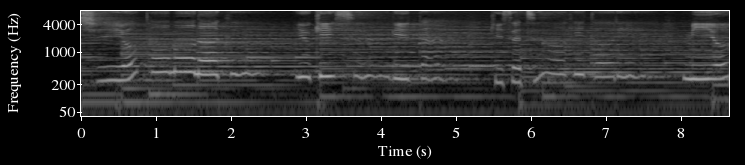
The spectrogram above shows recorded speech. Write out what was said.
足音もなく行き過ぎた季節を一人見送っ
